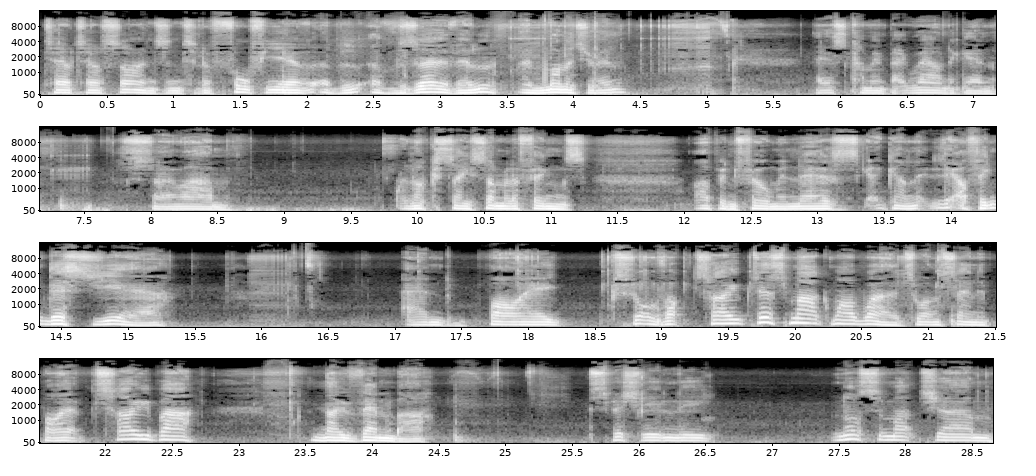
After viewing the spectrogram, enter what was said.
telltale signs into the fourth year of observing and monitoring, it's coming back round again. So, um, like I say, some of the things I've been filming there, I think this year and by sort of October, just mark my words what I'm saying, by October, November, especially in the, not so much, um,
